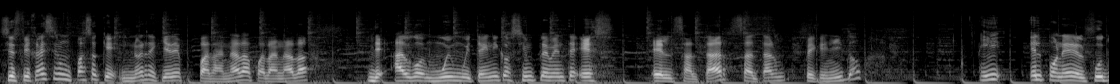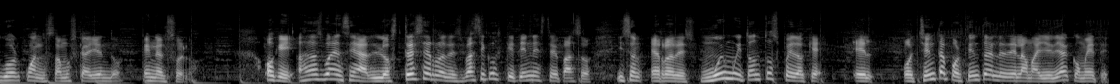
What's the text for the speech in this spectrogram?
Si os fijáis, es un paso que no requiere para nada, para nada de algo muy, muy técnico. Simplemente es el saltar, saltar pequeñito y el poner el footwork cuando estamos cayendo en el suelo. Ok, ahora os voy a enseñar los tres errores básicos que tiene este paso y son errores muy muy tontos pero que el 80% de la mayoría comete.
